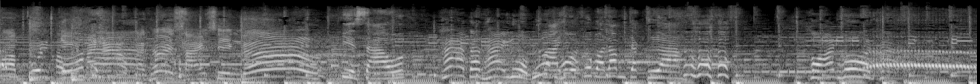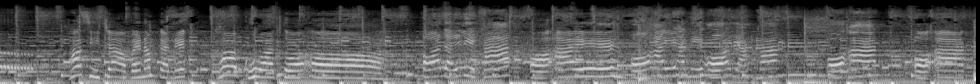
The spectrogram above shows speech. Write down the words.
ขอบคุณเจ๊มะนาวกระเทยสายสิ่งเด้อพี่สาวถ้าจะถ่ายรูปเรื่วาองยุคือบ่ล่ำจักเทือ ขอโทษค่ะีเจ้าไปน้ำกันเล็กครอบครัวตัวออ๋อไหนดีคะ อไออ๋อไออันนี้อ๋ออย่างคะอ๋ออาดออา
